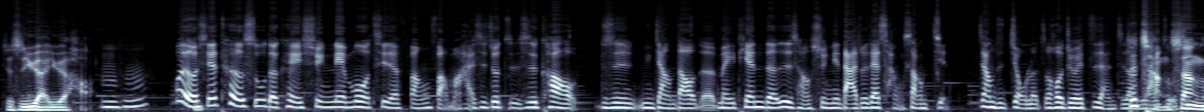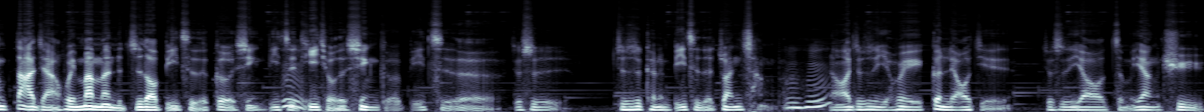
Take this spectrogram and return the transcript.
就是越来越好。嗯哼。会有些特殊的可以训练默契的方法吗？还是就只是靠就是你讲到的每天的日常训练，大家就在场上见，这样子久了之后就会自然知道。在场上，大家会慢慢的知道彼此的个性、彼此踢球的性格、嗯、彼此的，就是就是可能彼此的专长吧。嗯哼。然后就是也会更了解，就是要怎么样去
